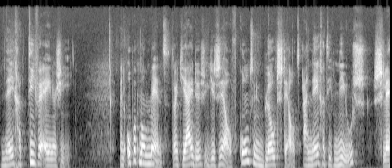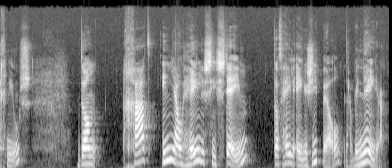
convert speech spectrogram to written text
negatieve energie. En op het moment dat jij dus jezelf continu blootstelt aan negatief nieuws, slecht nieuws, dan gaat in jouw hele systeem dat hele energiepeil naar beneden.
